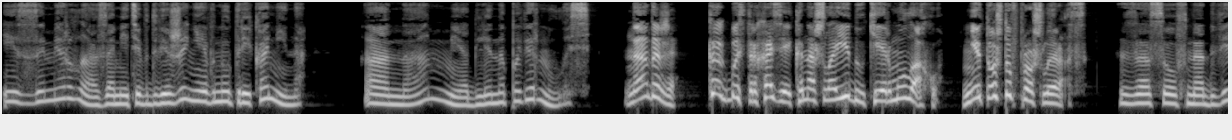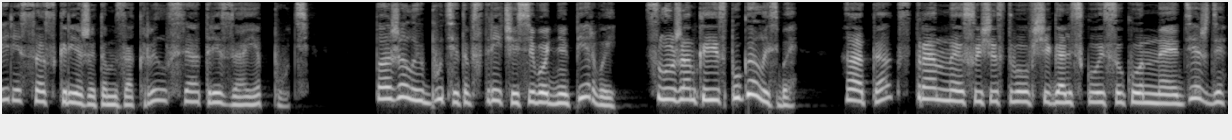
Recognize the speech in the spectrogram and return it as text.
и замерла, заметив движение внутри камина. Она медленно повернулась. «Надо же! Как быстро хозяйка нашла еду Кейрмулаху! Не то, что в прошлый раз!» Засов на двери со скрежетом закрылся, отрезая путь. Пожалуй, будь эта встреча сегодня первой, служанка испугалась бы. А так странное существо в щегольской суконной одежде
